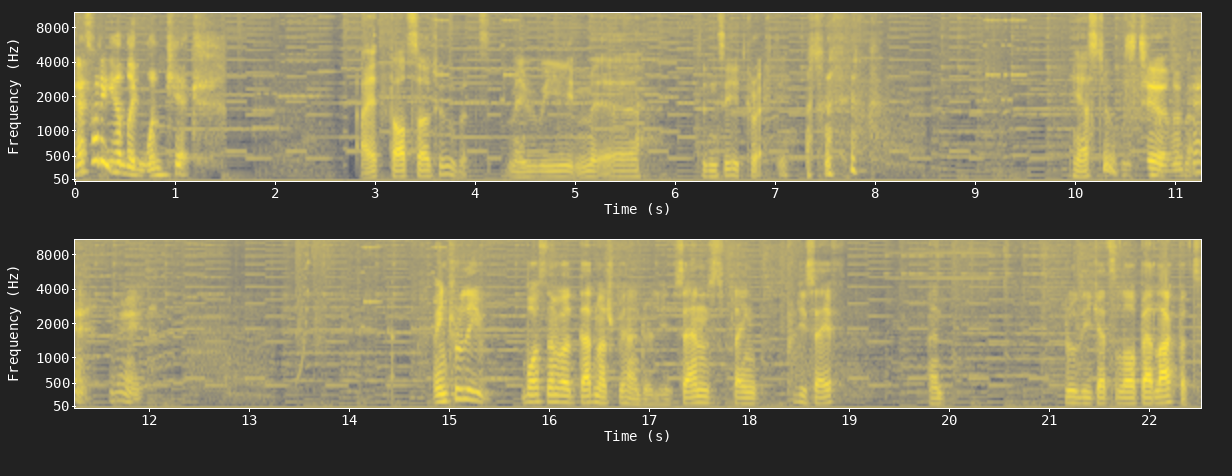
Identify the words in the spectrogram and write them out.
I thought he had like one kick. I thought so too, but maybe we uh, didn't see it correctly. he has two. It's two. Okay, all right. I mean, Truely was never that much behind, really. Xan's playing pretty safe, and Truely gets a lot of bad luck, but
